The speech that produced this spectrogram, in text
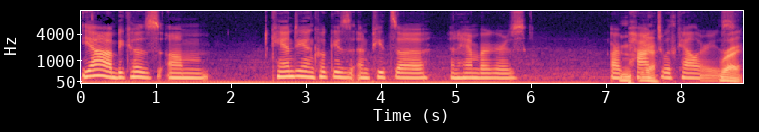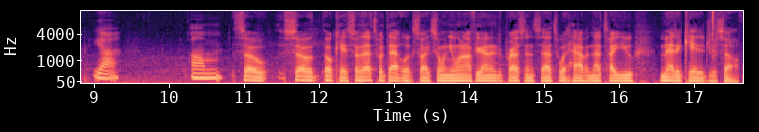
Yeah, because um, candy and cookies and pizza and hamburgers are packed yeah. with calories. Right. Yeah. So so okay, so that's what that looks like. So when you went off your antidepressants, that's what happened. That's how you medicated yourself.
